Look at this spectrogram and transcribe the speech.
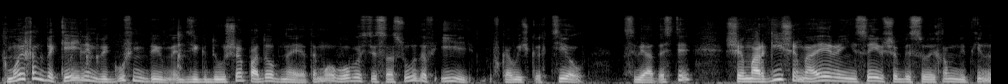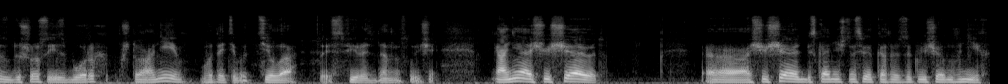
к мойхан бекейлем вегуфим дигдуша, подобно этому в области сосудов и, в кавычках, тел святости, шемаргишем аэра несейвша бесойхам мипхинас душоса и сборах, что они, вот эти вот тела, то есть сферы в данном случае, они ощущают, э, ощущают бесконечный свет, который заключен в них,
